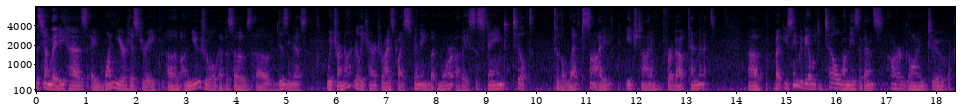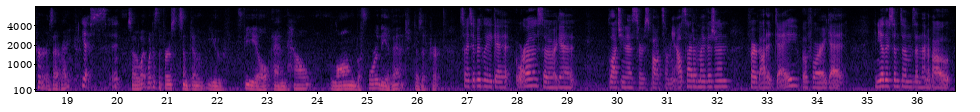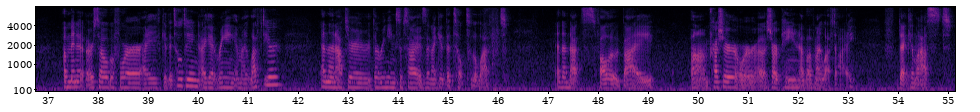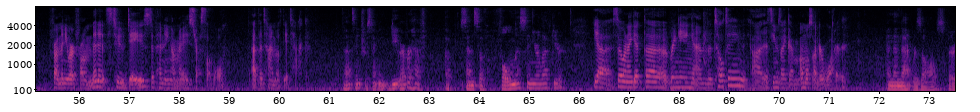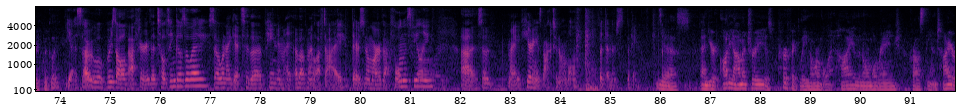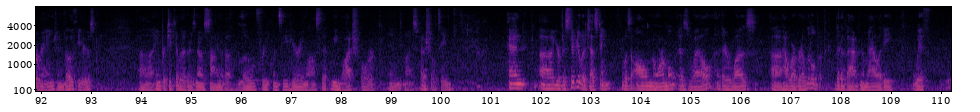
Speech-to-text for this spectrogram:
This young lady has a one year history of unusual episodes of dizziness, which are not really characterized by spinning, but more of a sustained tilt to the left side each time for about 10 minutes. Uh, but you seem to be able to tell when these events are going to occur, is that right? Yes. So, what, what is the first symptom you feel, and how long before the event does it occur? so I typically get aura, so I get blotchiness or spots on the outside of my vision for about a day before I get any other symptoms, and then about a minute or so before I get the tilting, I get ringing in my left ear, and then after the ringing subsides, then I get the tilt to the left, and then that's followed by um, pressure or a sharp pain above my left eye that can last from anywhere from minutes to days, depending on my stress level at the time of the attack. That's interesting. Do you ever have a sense of fullness in your left ear? Yeah, so when I get the ringing and the tilting, uh, it seems like I'm almost underwater. And then that resolves very quickly? Yes, that will resolve after the tilting goes away. So when I get to the pain in my above my left eye, there's no more of that fullness feeling. Uh, so my hearing is back to normal, but then there's the pain. So- Yes. And your audiometry is perfectly normal, like high in the normal range across the entire range in both ears. Uh, in particular, there's no sign of a low frequency hearing loss that we watch for in my specialty. And uh, your vestibular testing was all normal as well. There was, uh, however, a little bit, bit of abnormality with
